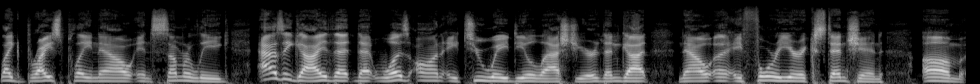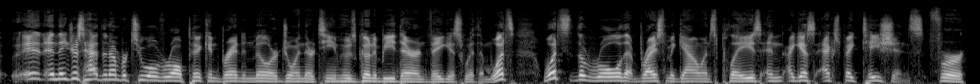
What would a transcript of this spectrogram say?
like Bryce play now in summer league as a guy that that was on a two way deal last year, then got now a, a four year extension? Um, and, and, they just had the number two overall pick in Brandon Miller join their team, who's going to be there in Vegas with him. What's what's the role that Bryce McGowens plays, and I guess expectations for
